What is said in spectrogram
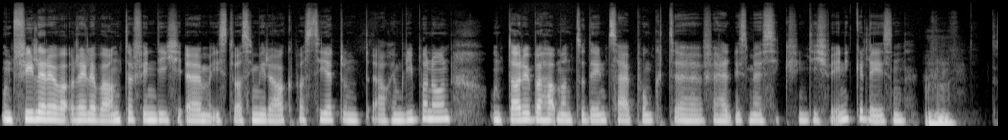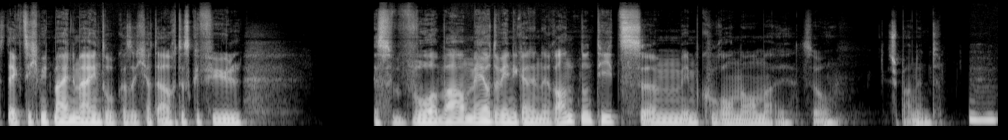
Und viel re relevanter, finde ich, ähm, ist, was im Irak passiert und auch im Libanon. Und darüber hat man zu dem Zeitpunkt äh, verhältnismäßig, finde ich, wenig gelesen. Mhm. Das deckt sich mit meinem Eindruck. Also ich hatte auch das Gefühl, es war mehr oder weniger eine Randnotiz ähm, im Courant normal. So spannend. Mhm.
